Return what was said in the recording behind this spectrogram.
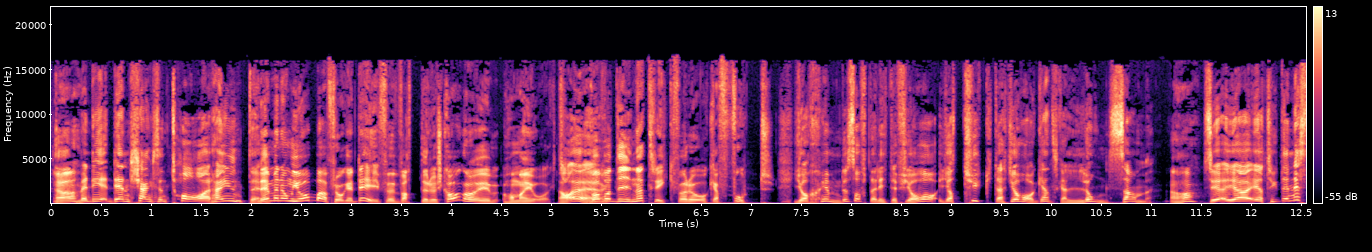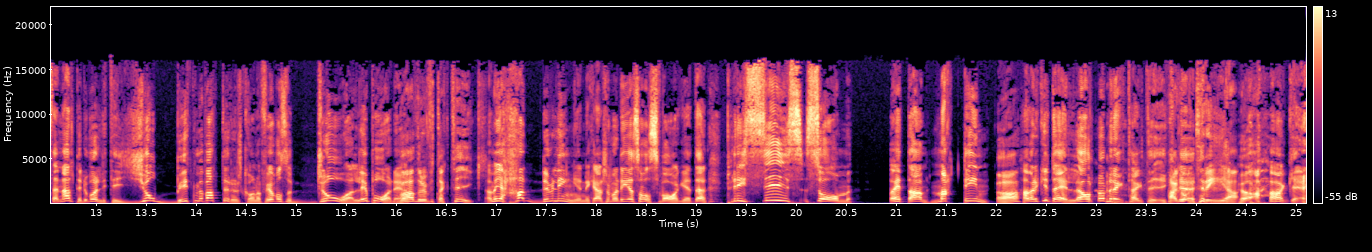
Ja. Men det, den chansen tar han ju inte. Nej men om jag bara frågar dig, för vattenrutschkana har, ju- har man ju åkt. Ja, ja, ja. Vad var dina trick för att åka fort? Jag skämdes ofta lite för jag, var, jag tyckte att jag var ganska långsam. Jaha. Så jag, jag, jag tyckte nästan alltid det var lite jobbigt med vattenrutschkana för jag var så dålig på det. Vad hade du för taktik? Ja men jag hade väl ingen, det kanske var det som var svagheten. Precis som, vad hette han? Martin! Ja. Han verkar inte heller ha någon direkt taktik. Han kom trea. Ja, okej.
